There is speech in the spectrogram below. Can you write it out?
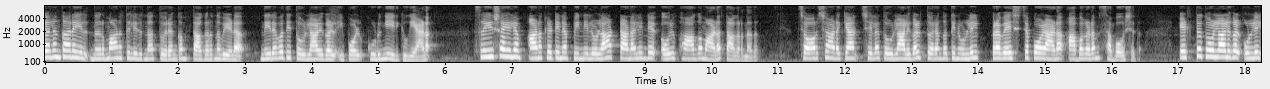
തെലങ്കാനയിൽ നിർമ്മാണത്തിലിരുന്ന തുരങ്കം തകർന്നു വീണ് നിരവധി തൊഴിലാളികൾ ഇപ്പോൾ കുടുങ്ങിയിരിക്കുകയാണ്. ശ്രീശൈലം അണക്കെട്ടിന് പിന്നിലുള്ള ടണലിന്റെ ഒരു ഭാഗമാണ് തകർന്നത്. ചോർച്ച അടയ്ക്കാൻ ചില തൊഴിലാളികൾ തുരങ്കത്തിനുള്ളിൽ പ്രവേശിച്ചപ്പോഴാണ് അപകടം സംഭവിച്ചത്. എട്ട് തൊഴിലാളികൾ ഉള്ളിൽ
